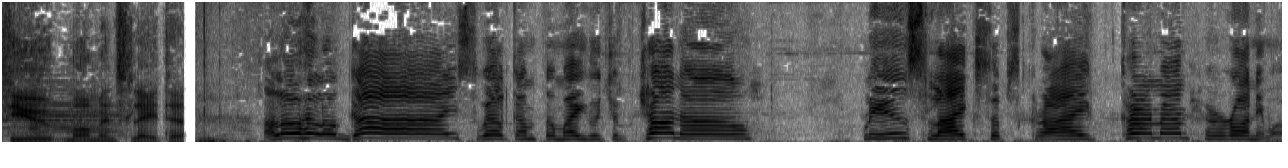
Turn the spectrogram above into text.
few moments later. Hello, hello guys! Welcome to my YouTube channel. Please like, subscribe, Carmen Geronimo.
